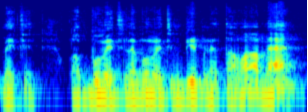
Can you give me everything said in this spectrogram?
metin. Bu metinle bu metin birbirine tamamen.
